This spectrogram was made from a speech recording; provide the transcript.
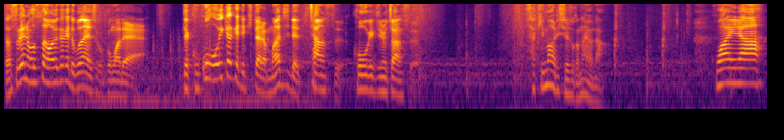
さすがにおっさん追いかけてこないでしょ、ここまで。で、ここ追いかけてきたらマジでチャンス。攻撃のチャンス。先回りしてるとかないよな。怖いな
